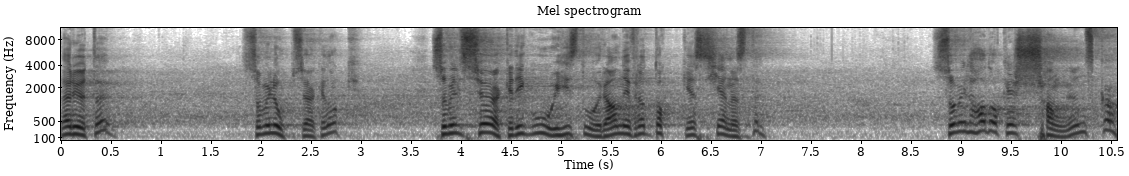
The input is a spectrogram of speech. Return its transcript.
der ute som vil oppsøke dere som vil søke de gode historiene fra deres tjeneste. Som vil ha dere sangønsker.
